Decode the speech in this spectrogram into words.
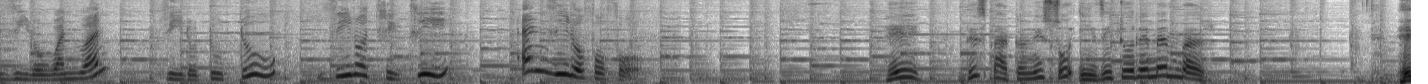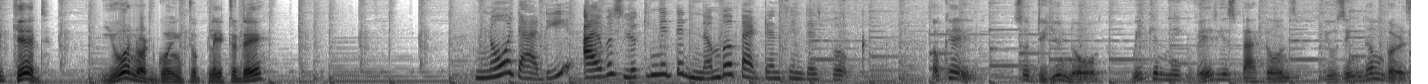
011, 022, 033 and 044. Hey, this pattern is so easy to remember. Hey kid, you are not going to play today? No, Daddy, I was looking at the number patterns in this book. Okay, so do you know we can make various patterns using numbers?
